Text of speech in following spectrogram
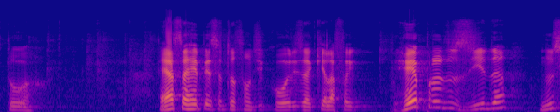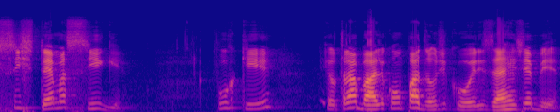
Estou essa representação de cores aqui ela foi reproduzida no sistema SIG, porque eu trabalho com o padrão de cores RGB.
